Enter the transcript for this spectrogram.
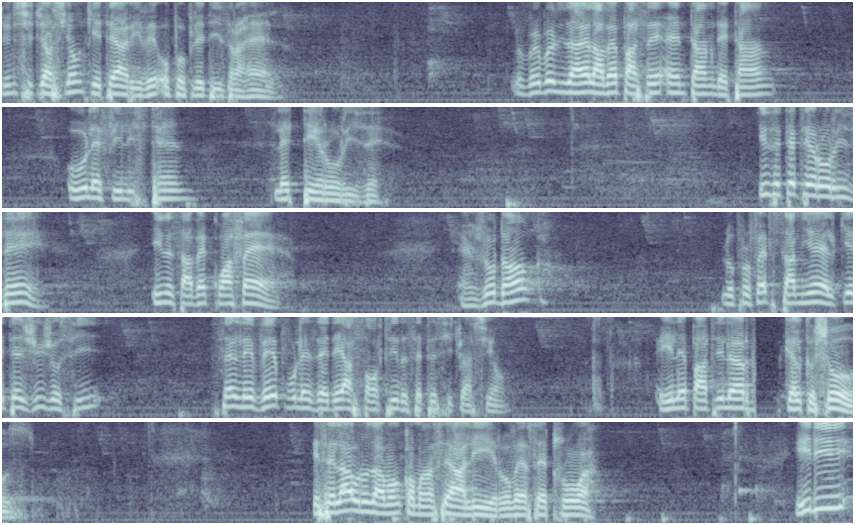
d'une situation qui était arrivée au peuple d'Israël. Le peuple d'Israël avait passé un temps de temps où les Philistins les terrorisaient. Ils étaient terrorisés. Ils ne savaient quoi faire. Un jour donc, le prophète Samuel, qui était juge aussi, s'est levé pour les aider à sortir de cette situation. Et il est parti leur dire quelque chose. Et c'est là où nous avons commencé à lire au verset 3. Il dit,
